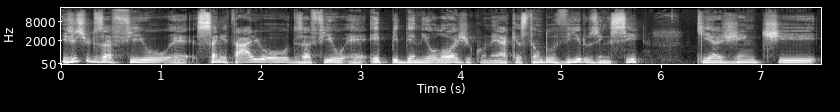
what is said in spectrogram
Existe o desafio é, sanitário ou o desafio é, epidemiológico, né, a questão do vírus em si, que a gente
